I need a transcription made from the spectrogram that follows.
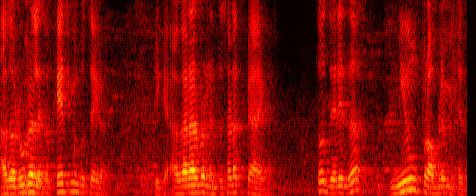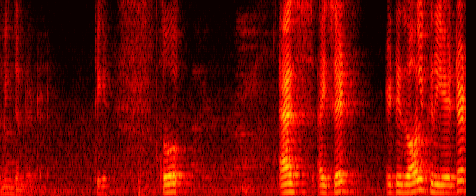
अगर रूरल है तो खेत में घुसेगा। ठीक है? अगर अर्बन है तो सड़क पे आएगा। तो there is a new problem which has been generated ठीक है? तो as I said, it is all created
